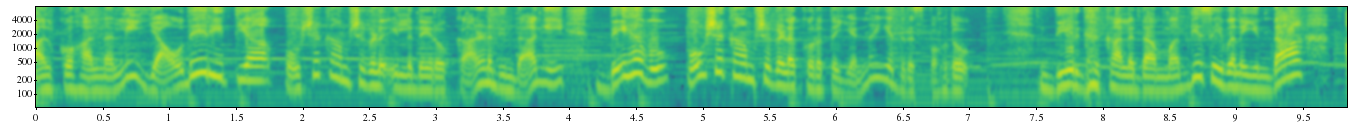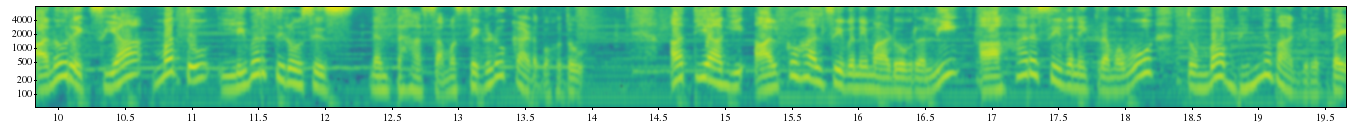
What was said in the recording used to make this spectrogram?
ಆಲ್ಕೋಹಾಲ್ನಲ್ಲಿ ಯಾವುದೇ ರೀತಿಯ ಪೋಷಕಾಂಶಗಳು ಇಲ್ಲದೇ ಇರೋ ಕಾರಣದಿಂದಾಗಿ ದೇಹವು ಪೋಷಕಾಂಶಗಳ ಕೊರತೆಯನ್ನ ಎದುರಿಸಬಹುದು. ದೀರ್ಘಕಾಲದ ಮದ್ಯ ಸೇವನೆಯಿಂದ ಅನೋರೆಕ್ಸಿಯಾ ಮತ್ತು ಲಿವರ್ ಸಿರೋಸಿಸ್ ನಂತಹ ಸಮಸ್ಯೆಗಳು ಕಾಡಬಹುದು. ಅತಿಯಾಗಿ ಆಲ್ಕೋಹಾಲ್ ಸೇವನೆ ಮಾಡುವವರಲ್ಲಿ ಆಹಾರ ಸೇವನೆ ಕ್ರಮವು ತುಂಬಾ ಭಿನ್ನವಾಗಿರುತ್ತೆ.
